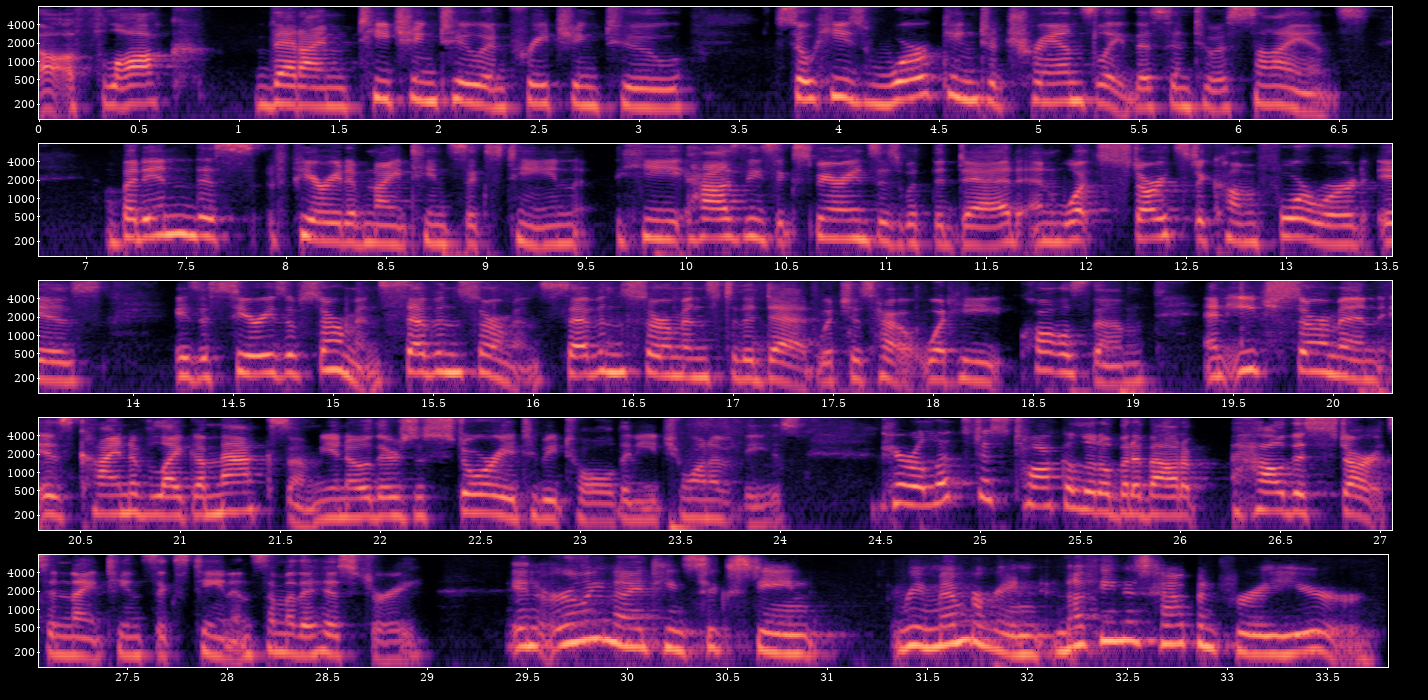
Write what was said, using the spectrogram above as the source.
a flock that I'm teaching to and preaching to. So he's working to translate this into a science but in this period of 1916 he has these experiences with the dead and what starts to come forward is is a series of sermons seven sermons seven sermons to the dead which is how what he calls them. And each sermon is kind of like a maxim you know there's a story to be told in each one of these. Carol let's just talk a little bit about how this starts in 1916 and some of the history. In early 1916 remembering nothing has happened for a year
